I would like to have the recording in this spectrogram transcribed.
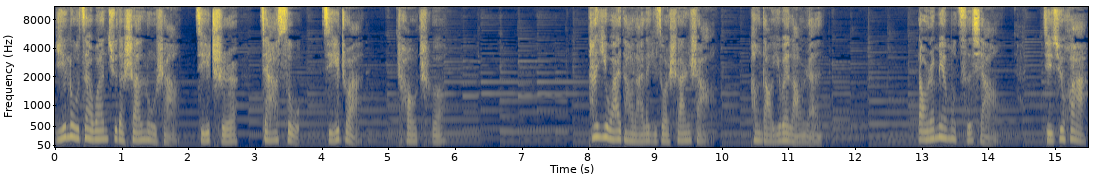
一路在弯曲的山路上疾驰、加速、急转、超车。他意外到来了一座山上，碰到一位老人。老人面目慈祥，几句话。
